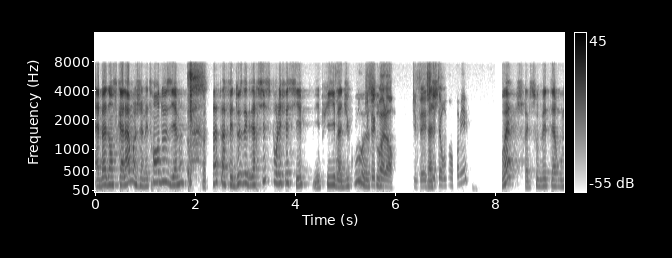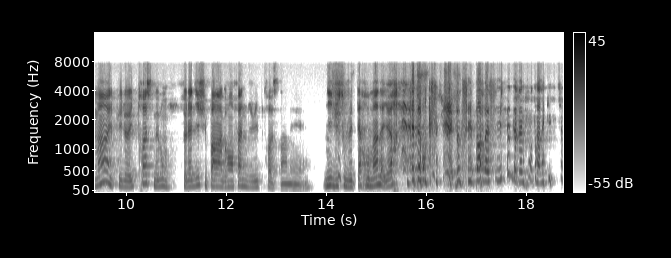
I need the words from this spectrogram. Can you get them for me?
Eh ben, dans ce cas-là, moi, je les mettrais en deuxième. Comme ça, ça fait deux exercices pour les fessiers. Et puis, bah, du coup. tu euh, fais quoi alors? Tu fais le bah, soulevé de terre roumain en premier? Ouais, je ferais le soulevé de terre roumain et puis le hip thrust. Mais bon, cela dit, je suis pas un grand fan du hip thrust, hein, mais ni du soulevé de terre roumain d'ailleurs. donc, donc c'est pas facile de répondre à la question.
